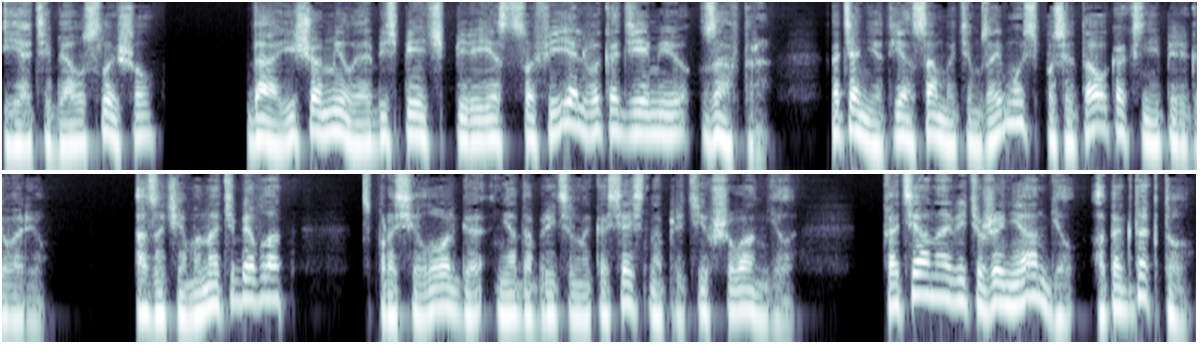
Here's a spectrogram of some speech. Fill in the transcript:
«Я тебя услышал», да, еще, милый, обеспечь переезд Софиель в академию завтра. Хотя нет, я сам этим займусь после того, как с ней переговорю. — А зачем она тебе, Влад? — спросила Ольга, неодобрительно косясь на притихшего ангела. — Хотя она ведь уже не ангел, а тогда кто?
